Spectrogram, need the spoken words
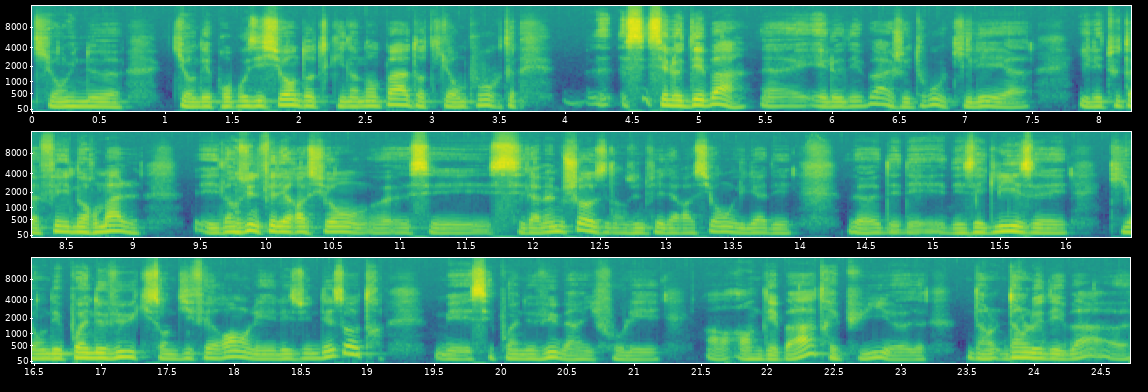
qui ont une qui ont des propositions, d'autres qui n'en ont pas, d'autres qui ont pour. C'est le débat et le débat, je trouve qu'il est il est tout à fait normal. Et dans une fédération, c'est c'est la même chose. Dans une fédération, il y a des des, des, des églises qui ont des points de vue qui sont différents les, les unes des autres. Mais ces points de vue, ben il faut les en, en, débattre. Et puis euh, dans, dans, le débat euh,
